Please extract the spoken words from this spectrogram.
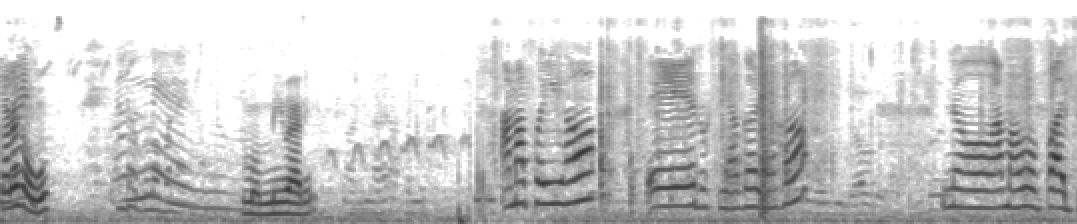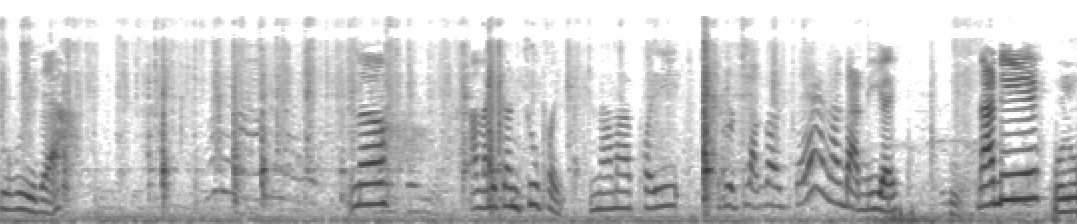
કને કહું મમ્મી વાળી આમાં ફઈ હ એ રોટલા ગળે હ ને આમાં પપ્પા જોઈ રહ્યા ને અમારી કંચુ ફઈ ને આમાં ફઈ રોટલા ગળતે આમાં દાદી આવી દાદી બોલો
